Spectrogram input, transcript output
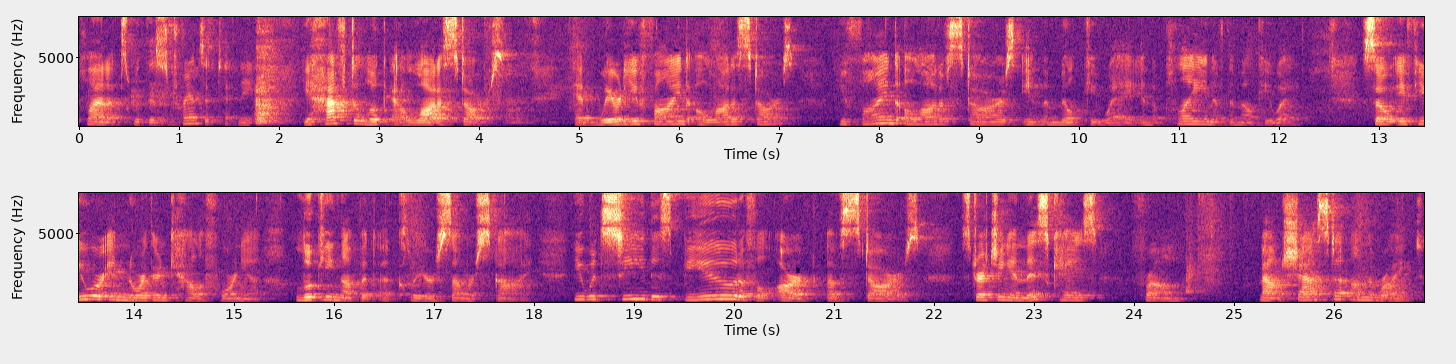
planets with this transit technique, you have to look at a lot of stars. And where do you find a lot of stars? You find a lot of stars in the Milky Way, in the plane of the Milky Way. So if you were in Northern California looking up at a clear summer sky, you would see this beautiful arc of stars stretching in this case from Mount Shasta on the right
